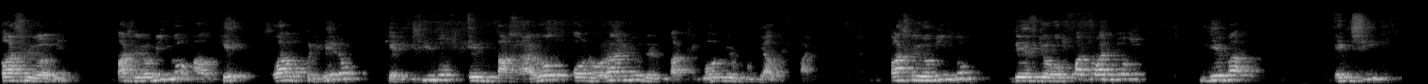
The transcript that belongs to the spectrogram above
Plácido Domingo. Plácido Domingo, al que fue el primero que le hicimos embajador honorario del Patrimonio Mundial de España. Plácido Domingo desde los cuatro años lleva en sí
